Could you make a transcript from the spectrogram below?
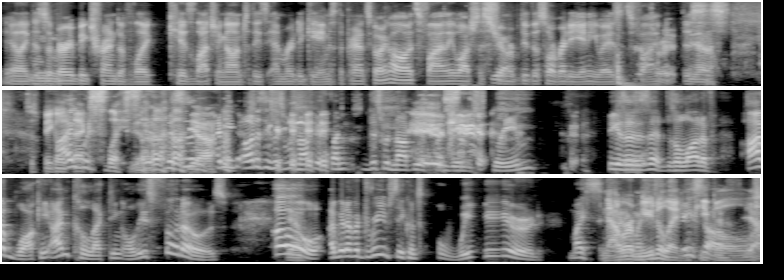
Yeah, like there's a Mm. very big trend of like kids latching on to these M-rated games. The parents going, "Oh, it's fine. They watch the streamer Yeah. do this already, anyways. It's That's fine." right, But this yeah. is just big old I would- like Yeah. This is, Yeah. I mean, honestly, this would not be a fun. This would not be a fun game to stream because, as I said, there's a lot of I'm walking, I'm collecting all these photos. Oh, I'm gonna have a dream sequence. Weird. My Now we're mutilating people. off. Yeah,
